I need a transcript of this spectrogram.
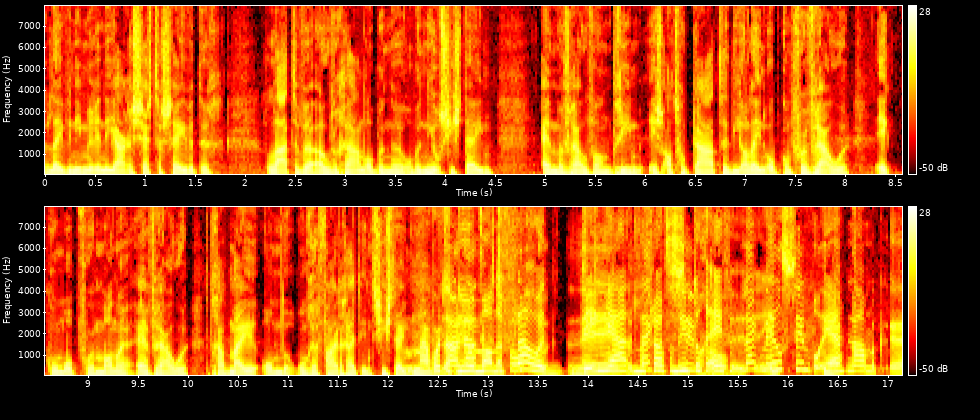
We leven niet meer in de jaren 60, 70. Laten we overgaan op een, op een nieuw systeem. En mevrouw Van Driem is advocate die alleen opkomt voor vrouwen. Ik kom op voor mannen en vrouwen. Het gaat mij om de onrechtvaardigheid in het systeem. Maar wordt het nou, nu een mannen-vrouwen ding? Nee, ja, mevrouw Van Driem toch even... Het lijkt me heel simpel. Ja? Ik heb namelijk uh,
